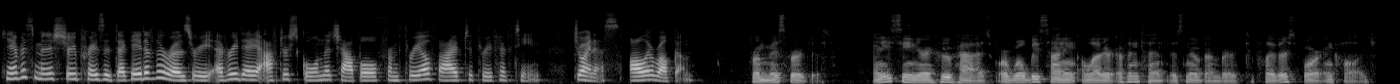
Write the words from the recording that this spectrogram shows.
Campus Ministry prays a decade of the Rosary every day after school in the chapel from 3.05 to 3.15. Join us. All are welcome. From Miss Burgess. Any senior who has or will be signing a letter of intent this November to play their sport in college,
